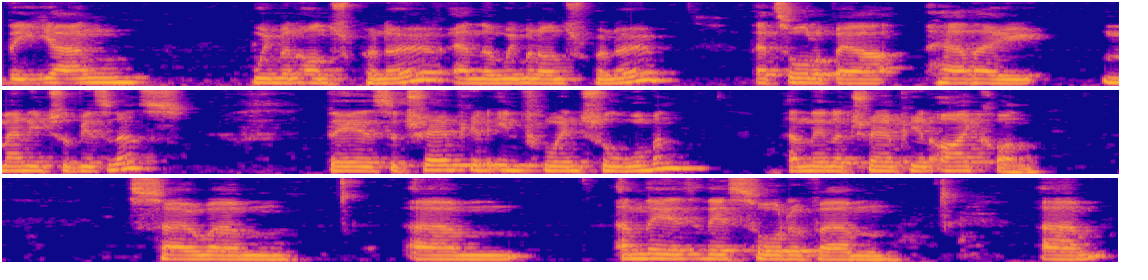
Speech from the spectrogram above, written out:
the young women entrepreneur and the women entrepreneur. That's all about how they manage the business. There's a champion influential woman and then a champion icon. So, um, um, and they're, they're sort of um, um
